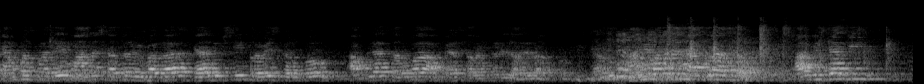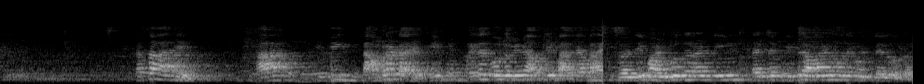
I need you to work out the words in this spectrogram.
कॅम्पसमध्ये मानसशास्त्र विभागात ज्या दिवशी प्रवेश करतो आपल्या सर्व अभ्यास सरांकडे झालेला असतो. मानवी मनाचं शास्त्र असतं. हा विद्यार्थी कसा आहे? हा किती डांबरट आहे. मी पहिलेच बोललो मी आपली भाषा बाहेर शिवाजी त्यांच्या गीत रामायणमध्ये म्हटलेलं होतं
